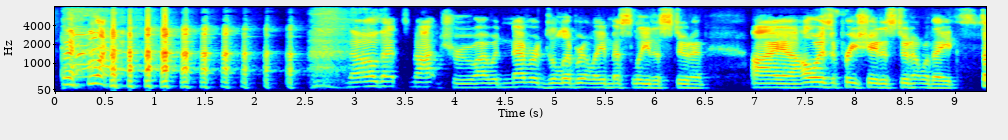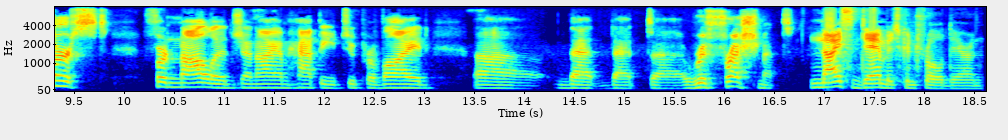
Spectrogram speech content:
Like, no, that's not true. I would never deliberately mislead a student. I uh, always appreciate a student with a thirst for knowledge, and I am happy to provide uh, that that uh, refreshment. Nice damage control, Darren.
